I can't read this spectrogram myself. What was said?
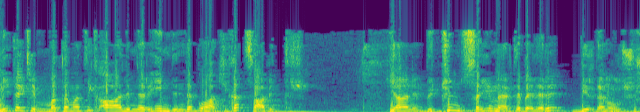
Nitekim matematik alimleri indinde bu hakikat sabittir. Yani bütün sayı mertebeleri birden oluşur.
